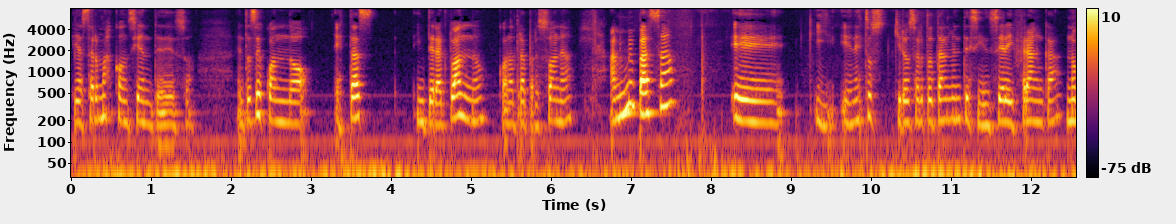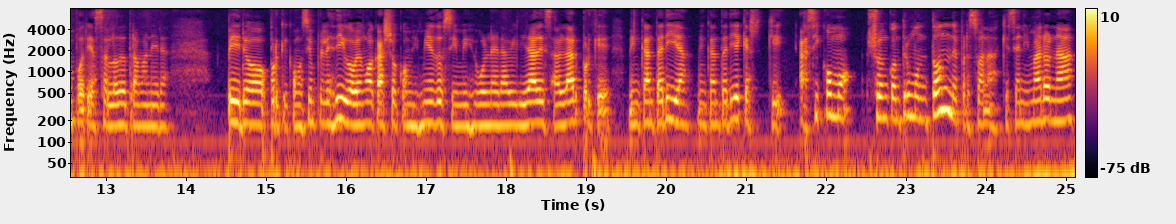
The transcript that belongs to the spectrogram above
y a ser más consciente de eso. Entonces cuando estás interactuando con otra persona, a mí me pasa, eh, y, y, en esto quiero ser totalmente sincera y franca, no podría hacerlo de otra manera, pero porque como siempre les digo, vengo acá yo con mis miedos y mis vulnerabilidades a hablar porque me encantaría, me encantaría que, así como yo encontré un montón de personas que se animaron a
